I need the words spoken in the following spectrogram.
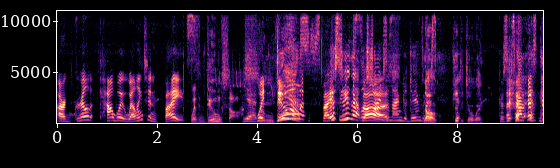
Our grilled cowboy Wellington bites With doom sauce. Yeah. with Doom. Doom Yes. spicy Let's do that. Let's sauce. change the name to Doom's. no, keep it your way. Because it's got. It's,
